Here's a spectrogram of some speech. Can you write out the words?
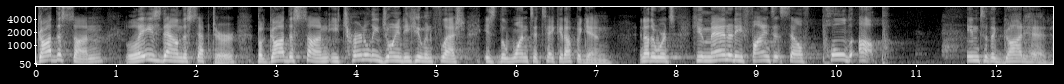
God the Son lays down the scepter, but God the Son, eternally joined to human flesh, is the one to take it up again. In other words, humanity finds itself pulled up into the Godhead.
